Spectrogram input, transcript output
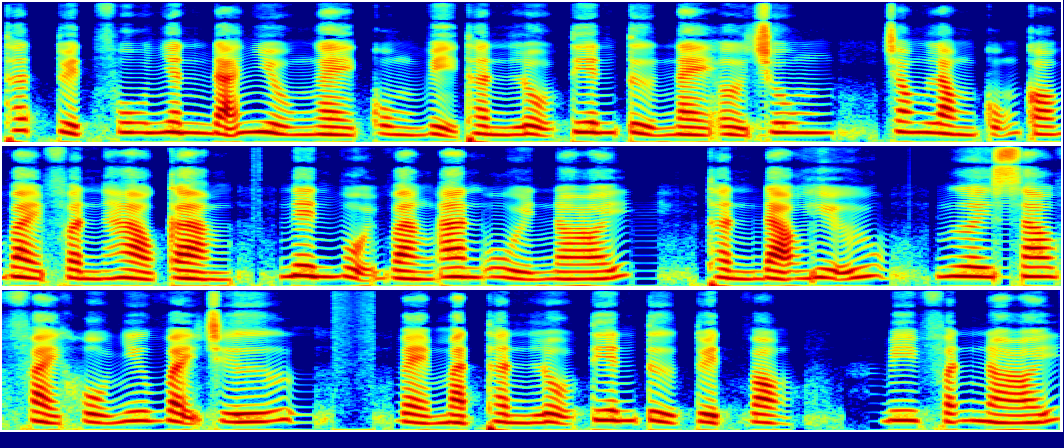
Thất tuyệt phu nhân đã nhiều ngày cùng vị thần lộ tiên tử này ở chung. Trong lòng cũng có vài phần hảo cảm nên vội vàng an ủi nói. Thần đạo hữu, ngươi sao phải khổ như vậy chứ? Vẻ mặt thần lộ tiên tử tuyệt vọng, bi phẫn nói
